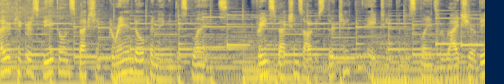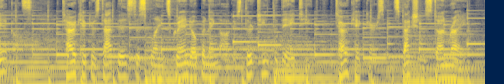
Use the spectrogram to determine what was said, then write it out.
Tire Kickers Vehicle Inspection Grand Opening in Des Free inspections August 13th through 18th in Des for rideshare vehicles. TireKickers.biz Des Plaines Grand Opening August 13th through the 18th. Tire Kickers Inspections done right.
